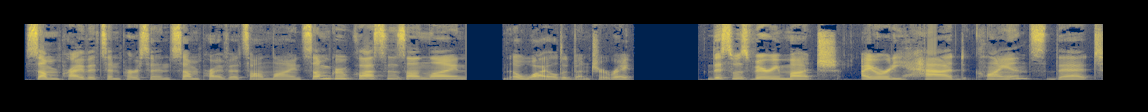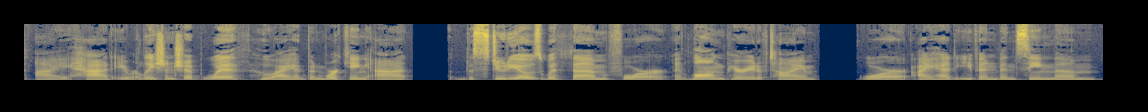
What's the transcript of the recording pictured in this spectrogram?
some privates in person, some privates online, some group classes online. A wild adventure, right? This was very much, I already had clients that I had a relationship with who I had been working at the studios with them for a long period of time, or I had even been seeing them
